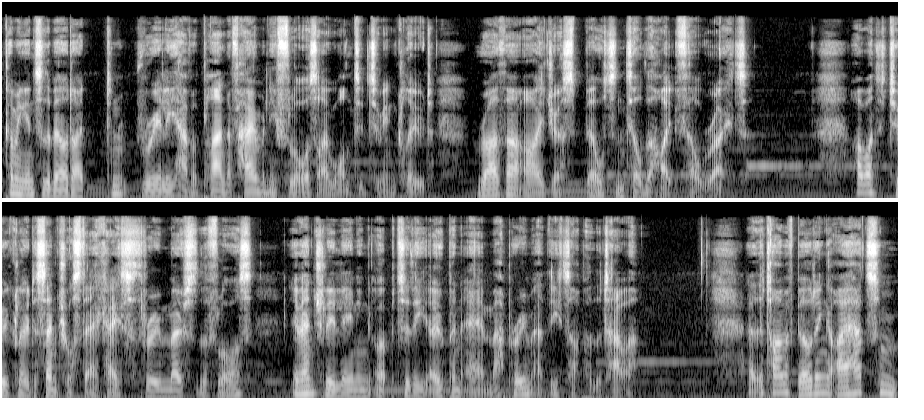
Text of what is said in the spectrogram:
Coming into the build I didn't really have a plan of how many floors I wanted to include, rather I just built until the height felt right. I wanted to include a central staircase through most of the floors, eventually leaning up to the open air map room at the top of the tower. At the time of building, I had some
